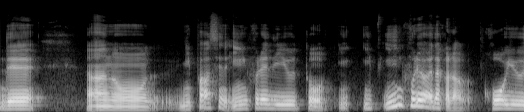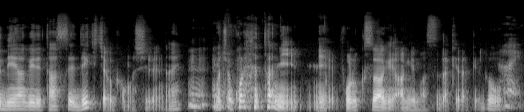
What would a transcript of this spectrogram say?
であの2%インフレで言うとインフレはだからこういう値上げで達成できちゃうかもしれない。うんうんもちろんこれは単にねフォルクスワーゲン上げますだけだけど、はい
